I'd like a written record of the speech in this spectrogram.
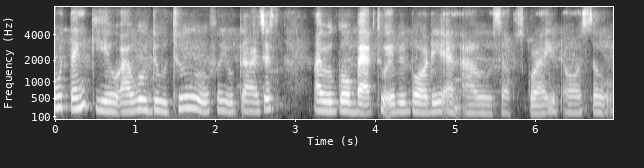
Oh, thank you. I will do too for you guys. Just I will go back to everybody and I will subscribe also.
